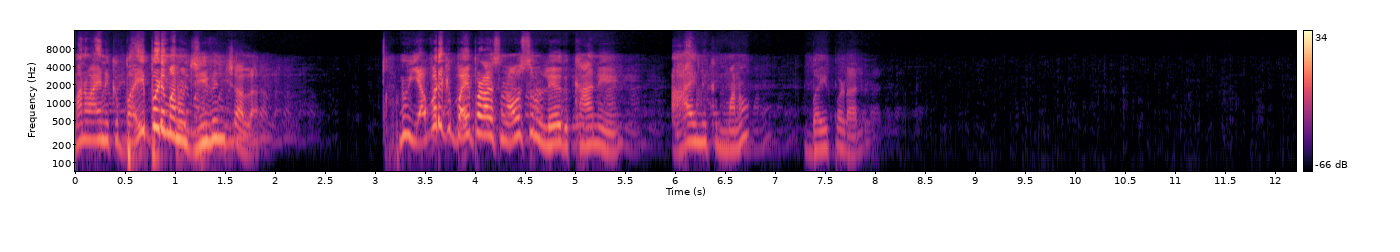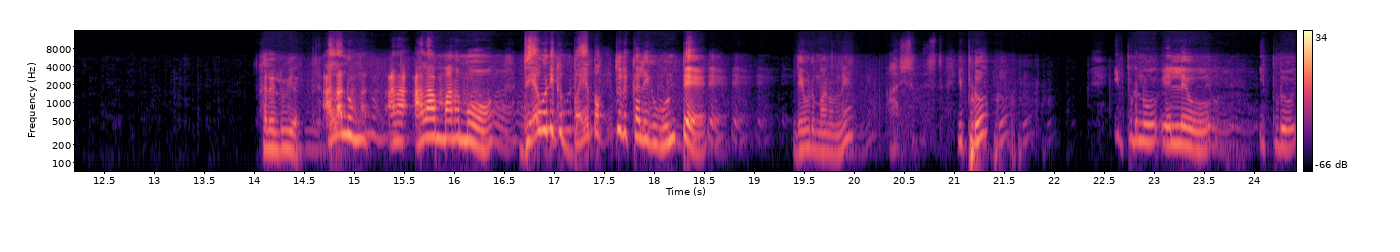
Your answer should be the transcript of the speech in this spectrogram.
మనం ఆయనకు భయపడి మనం జీవించాల? నువ్వు ఎవరికి భయపడాల్సిన అవసరం లేదు కానీ ఆయనకి మనం భయపడాలి. హల్లెలూయ. అలా నువ్వు అలా- అలా మనము దేవునికి భయభక్తులు కలిగి ఉంటే దేవుడు మనల్ని ఆశీర్వదిస్తాడు. ఇప్పుడు ఇప్పుడు నువ్వు వెళ్ళావు ఇప్పుడు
